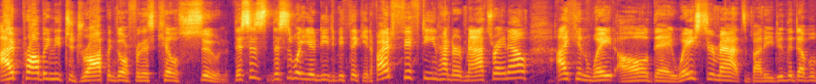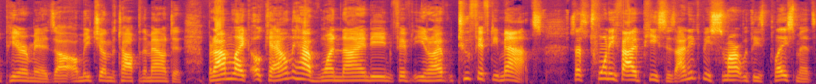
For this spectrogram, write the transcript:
I probably need to drop and go for this kill soon. This is this is what you need to be thinking. If I had 1500 mats right now, I can wait all day. Waste your mats, buddy. Do the double pyramids. I'll, I'll meet you on the top of the mountain. But I'm like, okay, I only have 190, 50, you know, I have 250 mats. So that's 25 pieces. I need to be smart with these placements.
